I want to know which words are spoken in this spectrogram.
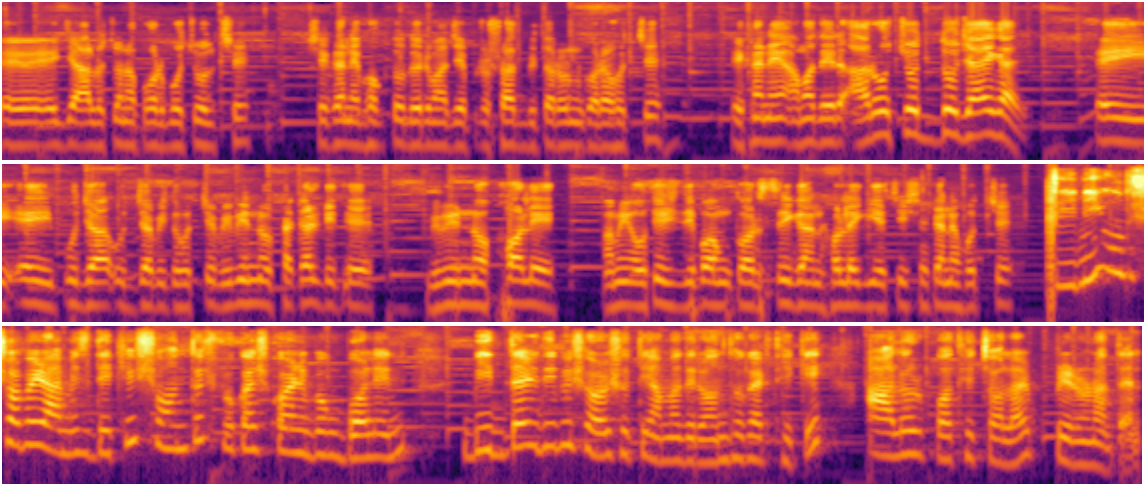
এই যে আলোচনা পর্ব চলছে, সেখানে ভক্তদের মাঝে প্রসাদ বিতরণ করা হচ্ছে। এখানে আমাদের আরও চোদ্দ জায়গায় এই এই পূজা উদযাপিত হচ্ছে বিভিন্ন ফ্যাকাল্টিতে বিভিন্ন হলে আমি অতীশ দীপঙ্কর শ্রীগান হলে গিয়েছি, সেখানে হচ্ছে। তিনি উৎসবের আমেজ দেখে সন্তোষ প্রকাশ করেন এবং বলেন, বিদ্যার দেবী সরস্বতী আমাদের অন্ধকার থেকে আলোর পথে চলার প্রেরণা দেন।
